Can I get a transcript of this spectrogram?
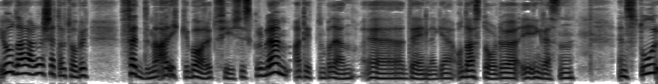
Jo, der er det, 6. oktober. Fedme er ikke bare et fysisk problem, er tittelen på den, eh, det innlegget, og der står det i ingressen En stor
